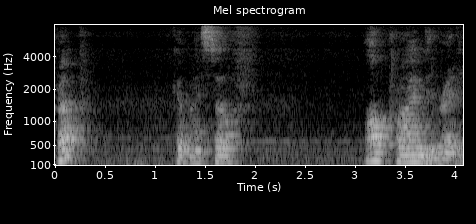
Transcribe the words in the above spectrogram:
prep. Get myself all primed and ready.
